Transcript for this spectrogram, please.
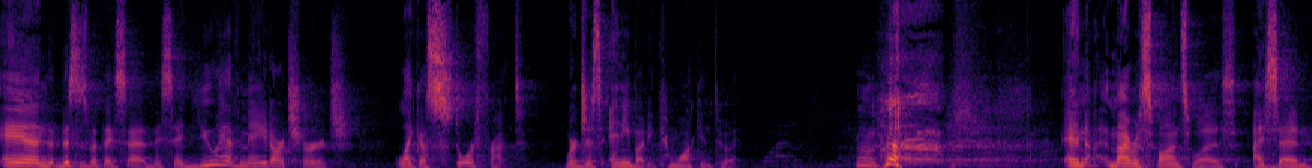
and this is what they said They said, You have made our church like a storefront where just anybody can walk into it. and my response was I said,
